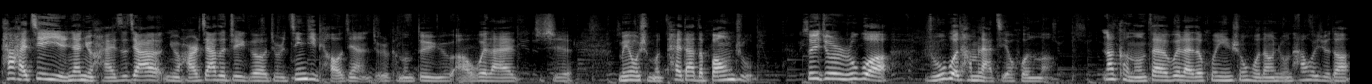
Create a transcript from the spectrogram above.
他还介意人家女孩子家、女孩家的这个就是经济条件，就是可能对于啊未来就是没有什么太大的帮助。所以就是如果如果他们俩结婚了，那可能在未来的婚姻生活当中，他会觉得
